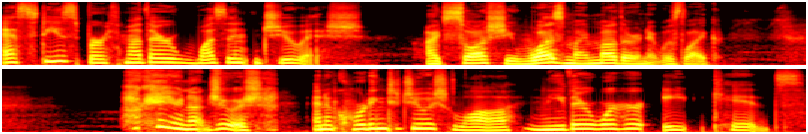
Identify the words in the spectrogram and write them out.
Estee's birth mother wasn't Jewish. I saw she was my mother, and it was like, okay, you're not Jewish. And according to Jewish law, neither were her eight kids.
